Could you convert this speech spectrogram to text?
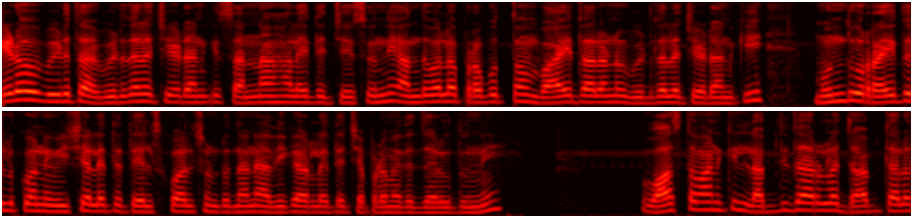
ఏడవ విడత విడుదల చేయడానికి సన్నాహాలు అయితే చేస్తుంది. అందువల్ల ప్రభుత్వం వాయిదాలను విడుదల చేయడానికి ముందు రైతులు కొన్ని విషయాలు అయితే తెలుసుకోవాల్సి ఉంటుందని అధికారులు అయితే చెప్పడం అయితే జరుగుతుంది. వాస్తవానికి లబ్ధిదారుల జాబితాలో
